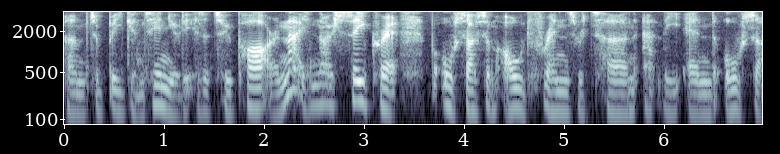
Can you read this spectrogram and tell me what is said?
um, to be continued. It is a two-parter, and that is no secret. But also some old friends return at the end. Also,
